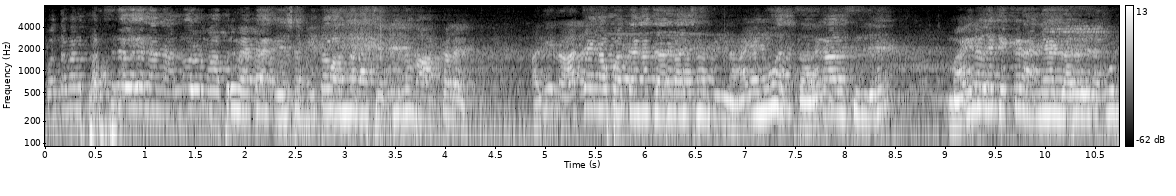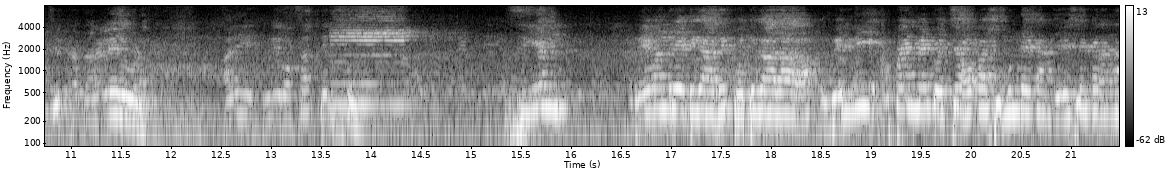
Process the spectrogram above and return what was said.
కొంతమంది పర్సనల్గా నన్ను అన్నోళ్ళు మాత్రం అటాక్ చేసిన మిగతా వంద నా చెల్లెళ్ళు మా అక్కలే. అది రాజ్యాంగబద్ధంగా జరగాల్సిన న్యాయము అది జరగాల్సిందే. మహిళలకు ఎక్కడ అన్యాయం జరగలేదని కూడా చెప్పిన జరగలేదు కూడా. అది మీరు ఒకసారి తెలుసుకోండి. సీఎం రేవంత్ రెడ్డి గారి పొద్దుగాల వెళ్ళి అపాయింట్మెంట్ వచ్చే అవకాశం ఉండే కానీ జయశంకర్ అన్న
